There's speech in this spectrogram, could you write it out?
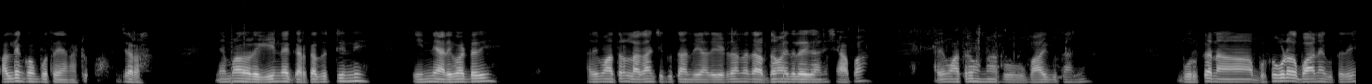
పల్లెం కొంపోతాయి అన్నట్టు జర నెమ్మది ఈయన గరక చుట్టింది ఈయన్ని అరిపడ్డది అది మాత్రం లగాన్ చిక్కుతుంది అది ఎడదన్నది అర్థమవుతలేదు కానీ చేప అది మాత్రం నాకు బాగా ఎక్కుతుంది బురక నా బురక కూడా బాగానే ఎక్కుతుంది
